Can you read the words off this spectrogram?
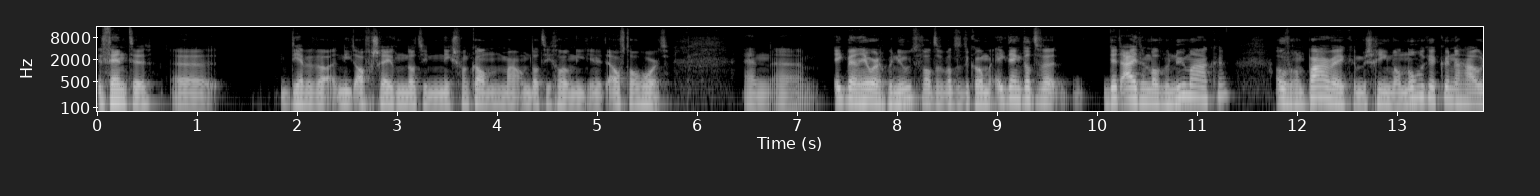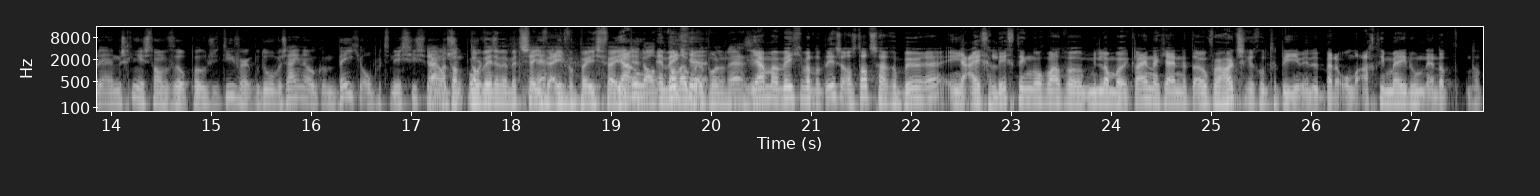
Vente, eh, die hebben we niet afgeschreven omdat hij niks van kan, maar omdat hij gewoon niet in het elftal hoort. En eh, ik ben heel erg benieuwd wat, er- wat er te komen. Ik denk dat we dit item wat we nu maken over een paar weken misschien wel nog een keer kunnen houden. En misschien is het dan veel positiever. Ik bedoel, we zijn ook een beetje opportunistisch. Ja, maar als dan, dan winnen we met 7-1 van PSV. Ja, en dan, en dan lopen je- de Polonaise. Ja, maar weet je wat het is? Als dat zou gebeuren, in je eigen lichting nogmaals, Milan Boy Klein had jij net over, hartstikke goed dat die bij de onder 18 meedoen en, dat, dat,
